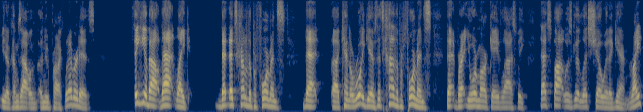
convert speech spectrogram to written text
you know, comes out with a new product, whatever it is, thinking about that, like that, that's kind of the performance that uh, Kendall Roy gives. That's kind of the performance that Brett Yormark gave last week. That spot was good. Let's show it again, right?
